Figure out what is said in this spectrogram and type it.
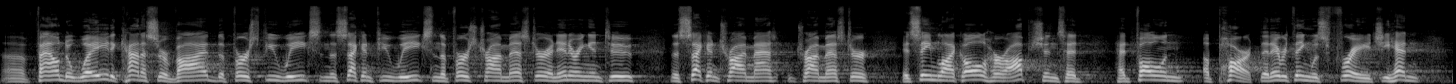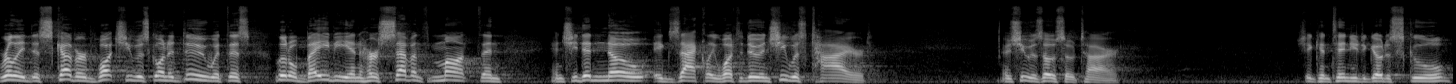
uh, found a way to kind of survive the first few weeks and the second few weeks and the first trimester and entering into the second trimester. It seemed like all her options had, had fallen apart, that everything was frayed. She hadn't really discovered what she was going to do with this little baby in her seventh month, and, and she didn't know exactly what to do, and she was tired. And she was oh so tired. She continued to go to school.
